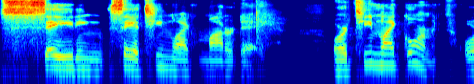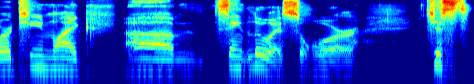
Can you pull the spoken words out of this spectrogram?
saying say a team like Mater Dei or a team like Gorman or a team like um, St. Louis or just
